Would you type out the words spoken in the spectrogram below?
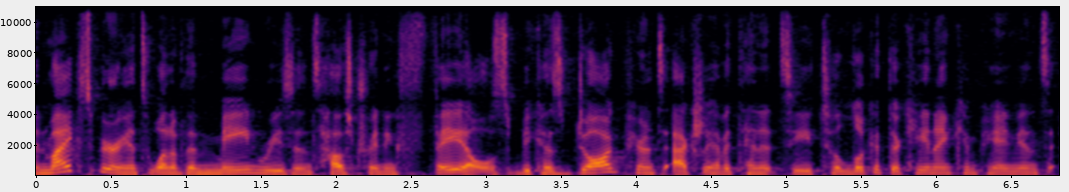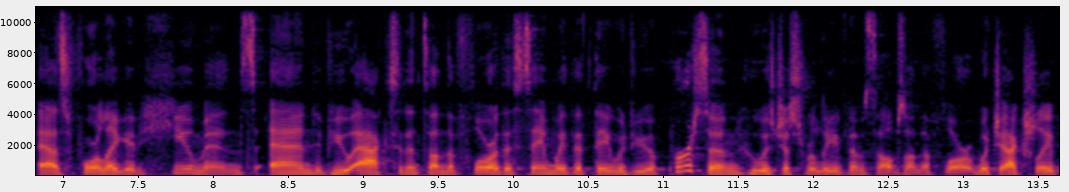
In my experience, one of the main reasons house training fails because dog parents actually have a tendency to look at their canine companions as four-legged humans and view accidents on the floor the same way that they would view a person who has just relieved themselves on the floor, which actually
